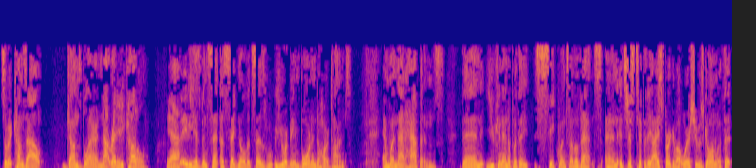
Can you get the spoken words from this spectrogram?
So it comes out guns blaring, not ready to cuddle. Yeah. The baby has been sent a signal that says you are being born into hard times. And when that happens, then you can end up with a sequence of events. And it's just tip of the iceberg about where she was going with it.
